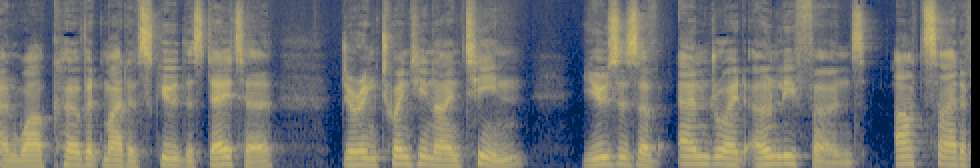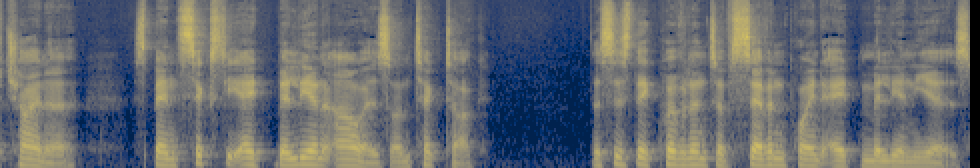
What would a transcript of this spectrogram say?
and while COVID might have skewed this data, during 2019, users of Android only phones outside of China spent 68 billion hours on TikTok. This is the equivalent of 7.8 million years.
